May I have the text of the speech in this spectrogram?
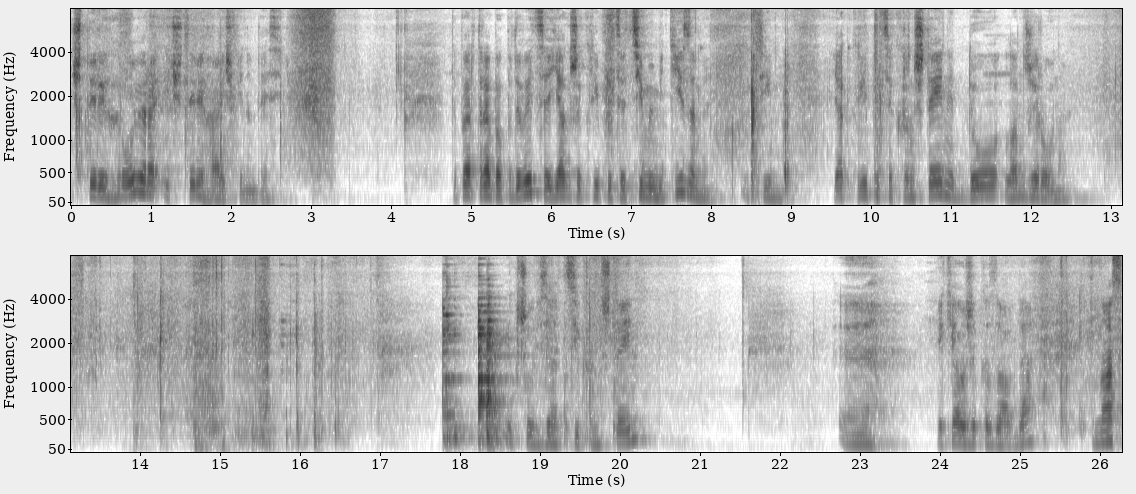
4 гровера і 4 гаєчки на 10. Tепер треба подивитися, як же кріпиться цими мітізами, оціми, як кріпляться кронштейни до лонжерона. Якщо взяти ці кронштейн, е, як я вже казав, да, у нас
